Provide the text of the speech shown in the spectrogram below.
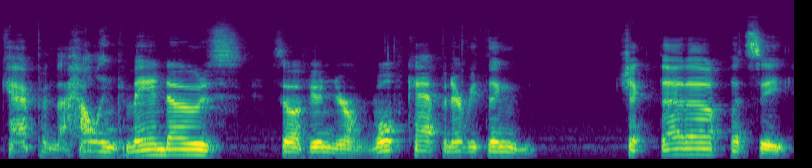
Cap and the Howling Commandos. So if you're in your wolf cap and everything, check that out. Let's see.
